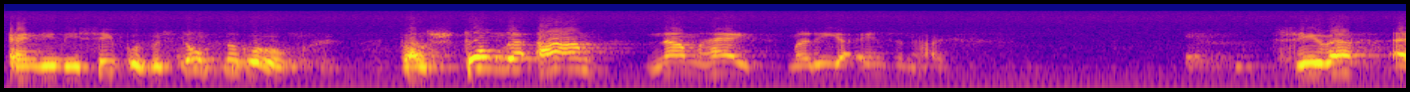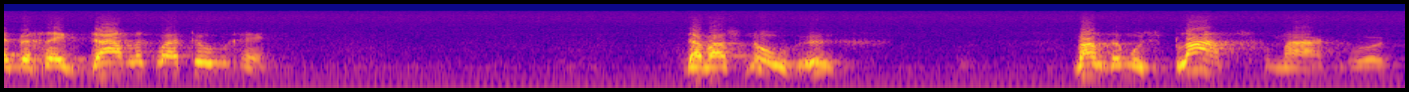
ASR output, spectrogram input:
En die discipel verstond nog ook. Van stonden aan nam hij Maria in zijn huis. Zie wel, hij begreep dadelijk waar het over ging. Dat was nodig. Want er moest plaats gemaakt worden.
